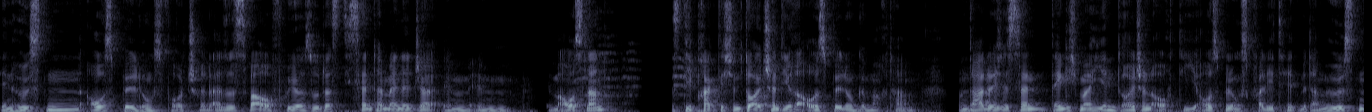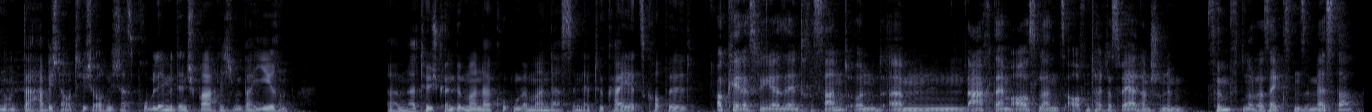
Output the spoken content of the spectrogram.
den höchsten Ausbildungsfortschritt. Also es war auch früher so, dass die Center Manager im, im, im Ausland, dass die praktisch in Deutschland ihre Ausbildung gemacht haben. Und dadurch ist dann, denke ich mal, hier in Deutschland auch die Ausbildungsqualität mit am höchsten. Und da habe ich natürlich auch nicht das Problem mit den sprachlichen Barrieren. Ähm, natürlich könnte man da gucken, wenn man das in der Türkei jetzt koppelt. Okay, das klingt ja sehr interessant. Und ähm, nach deinem Auslandsaufenthalt, das wäre ja dann schon im fünften oder sechsten Semester,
